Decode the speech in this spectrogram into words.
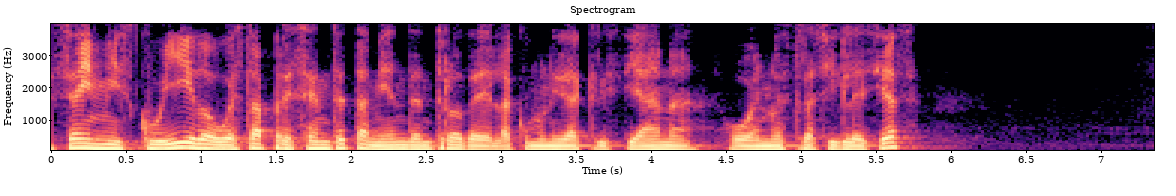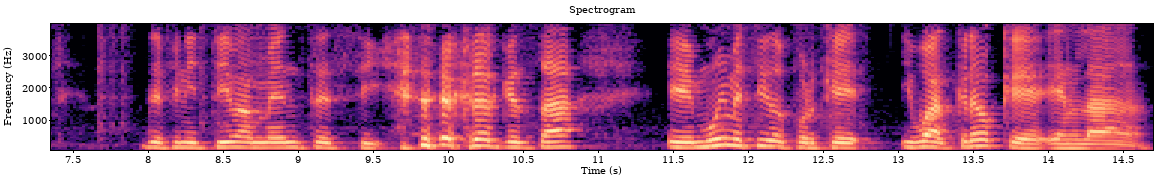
se ha inmiscuido o está presente también dentro de la comunidad cristiana o en nuestras iglesias? Definitivamente sí, creo que está eh, muy metido porque igual creo que en la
